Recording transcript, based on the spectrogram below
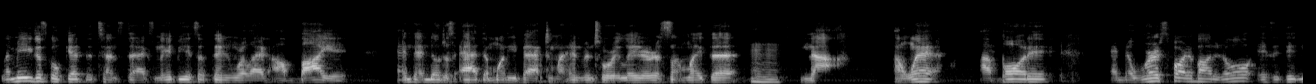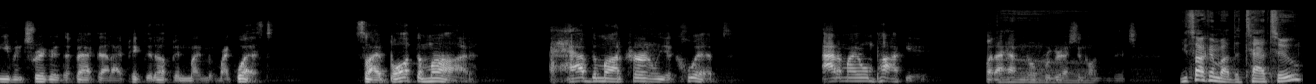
let me just go get the 10 stacks. Maybe it's a thing where like I'll buy it and then they'll just add the money back to my inventory later or something like that. Mm-hmm. Nah. I went, I bought it, and the worst part about it all is it didn't even trigger the fact that I picked it up in my my quest. So I bought the mod. I have the mod currently equipped out of my own pocket, but I have no progression on the bitch. You talking about the tattoo?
